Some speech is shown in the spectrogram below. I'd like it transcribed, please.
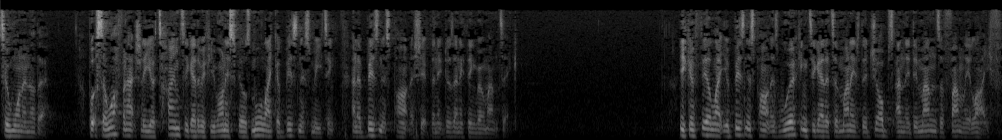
to one another. But so often, actually, your time together, if you're honest, feels more like a business meeting and a business partnership than it does anything romantic. You can feel like your business partners working together to manage the jobs and the demands of family life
